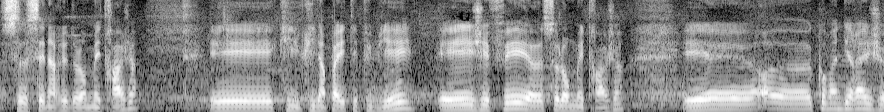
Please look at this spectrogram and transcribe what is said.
ce scénario de long métrage, et qui, n'a pas été publié, et j'ai fait euh, ce long métrage. Et euh, comment dirais-je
